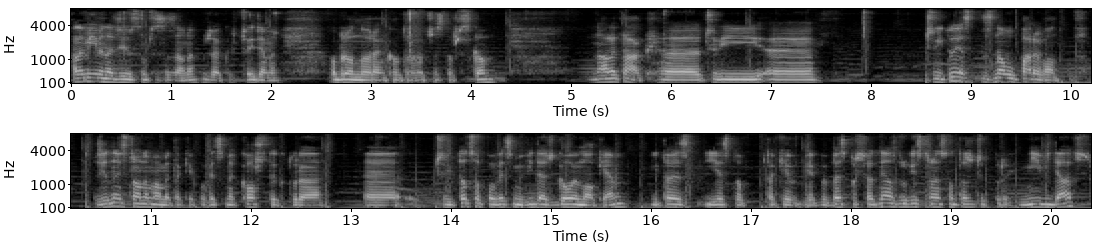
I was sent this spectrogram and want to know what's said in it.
ale miejmy nadzieję, że są przesadzone, że jakoś przejdziemy obronną ręką trochę przez to wszystko. No ale tak, e, czyli, e, czyli tu jest znowu parę wątków. Z jednej strony mamy takie powiedzmy koszty, które, e, czyli to, co powiedzmy widać gołym okiem, i to jest, jest to takie jakby bezpośrednie, a z drugiej strony są to rzeczy, których nie widać,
